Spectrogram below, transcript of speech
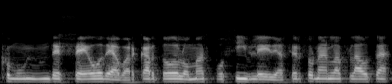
como un deseo de abarcar todo lo más posible y de hacer sonar la flauta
